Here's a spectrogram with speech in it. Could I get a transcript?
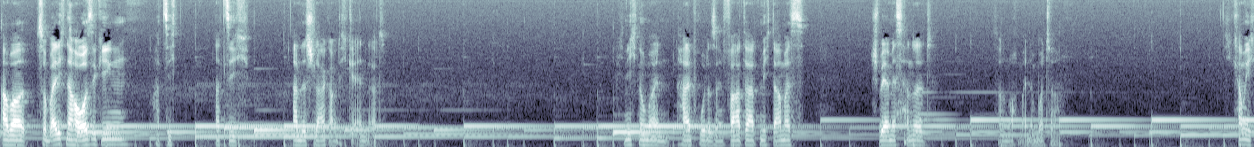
Aber sobald ich nach Hause ging, hat sich, hat sich alles schlagartig geändert. Nicht nur mein Halbbruder, sein Vater hat mich damals schwer misshandelt, sondern auch meine Mutter. kann mich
